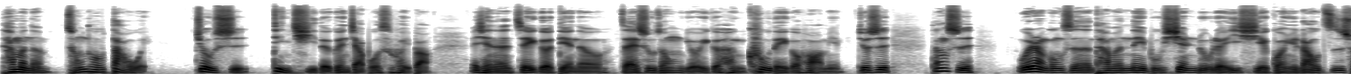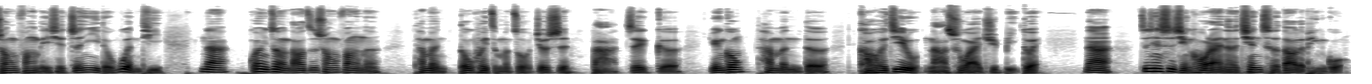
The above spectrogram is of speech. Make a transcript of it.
他们呢，从头到尾就是定期的跟贾博斯汇报，而且呢，这个点呢，在书中有一个很酷的一个画面，就是当时微软公司呢，他们内部陷入了一些关于劳资双方的一些争议的问题。那关于这种劳资双方呢，他们都会怎么做？就是把这个员工他们的考核记录拿出来去比对，那这件事情后来呢牵扯到了苹果，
